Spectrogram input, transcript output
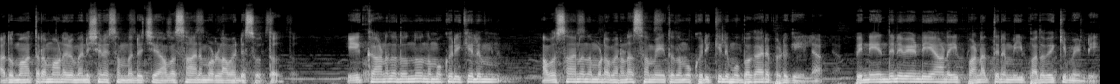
അതുമാത്രമാണ് ഒരു മനുഷ്യനെ സംബന്ധിച്ച് അവസാനമുള്ള അവന്റെ സ്വത്ത്. ഈ കാണുന്നതൊന്നും നമുക്കൊരിക്കലും അവസാനം നമ്മുടെ മരണസമയത്ത് നമുക്കൊരിക്കലും ഉപകാരപ്പെടുകയില്ല. പിന്നെ എന്തിനു വേണ്ടിയാണ് ഈ പണത്തിനും ഈ പദവിക്കും വേണ്ടി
